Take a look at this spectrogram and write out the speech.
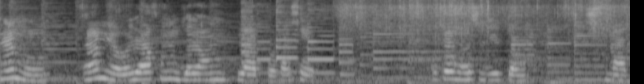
Alam mo, alam niyo, wala akong dalang plato kasi ito yung gusto dito, mat.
